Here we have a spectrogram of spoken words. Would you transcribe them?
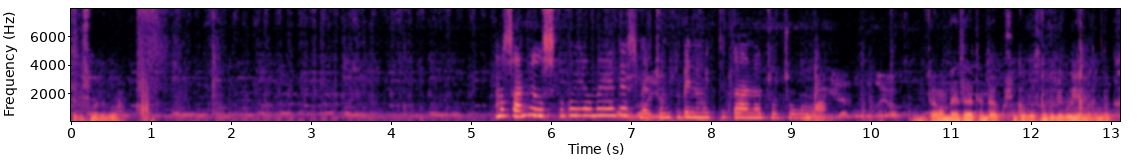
çakışmadı bu. Ama sen de hızlı boyamaya geçme. Çünkü benim iki tane çocuğum var. Tamam ben zaten daha kuşun kafasını bile boyayamadım bak.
